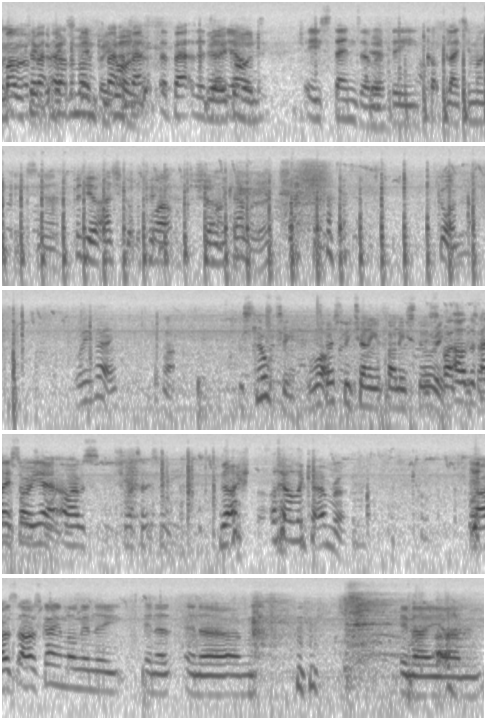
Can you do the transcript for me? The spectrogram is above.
monkey about, with about the the big monkey. About, about, about the Yeah, go old East Ender with the copulating monkeys, yeah. But you actually got the picture Well- to show on the camera, eh? Go on. What are you doing? You're snorting. Supposed to be telling a funny story. Oh, the funny story, yeah. Oh, I was. Shall I tell it to you? No, tell the camera. Well, I was, I was going along in the in a in a um, in a um,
